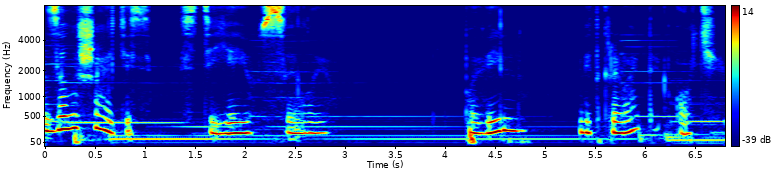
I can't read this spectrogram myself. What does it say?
залишайтесь з тією силою. Повільно відкривайте очі.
